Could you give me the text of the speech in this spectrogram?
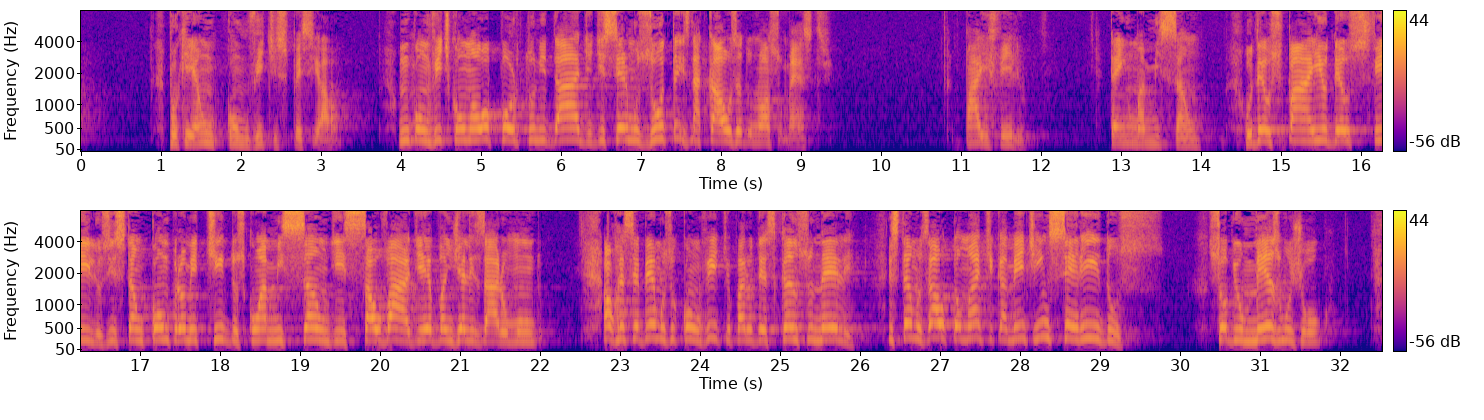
porque é um convite especial, um convite com uma oportunidade de sermos úteis na causa do nosso Mestre. Pai e filho têm uma missão o Deus Pai e o Deus Filho estão comprometidos com a missão de salvar, de evangelizar o mundo. Ao recebermos o convite para o descanso nele, estamos automaticamente inseridos sob o mesmo jugo,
